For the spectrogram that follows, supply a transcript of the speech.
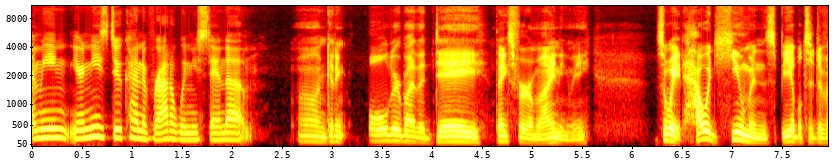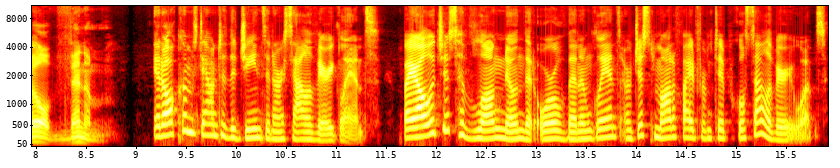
I mean, your knees do kind of rattle when you stand up. Oh, I'm getting older by the day. Thanks for reminding me. So, wait, how would humans be able to develop venom? It all comes down to the genes in our salivary glands. Biologists have long known that oral venom glands are just modified from typical salivary ones,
